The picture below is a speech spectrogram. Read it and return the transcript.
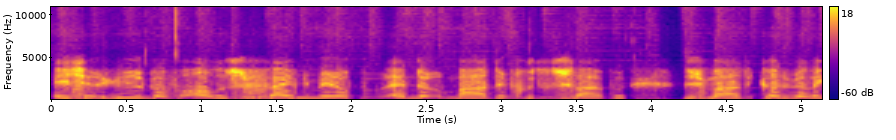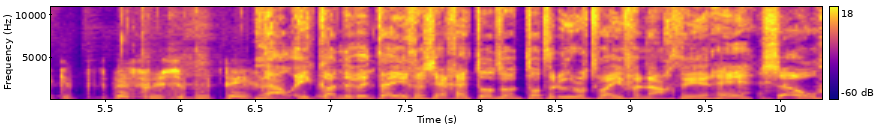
Ik zeg jullie boven alles, fijne middag en de maat heeft goed te slapen. Dus maat kan wel ik het best rusten moet tegen. Nou, ik kan er weer tegen zeggen tot, tot een uur of twee vannacht weer, hè? Zo.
